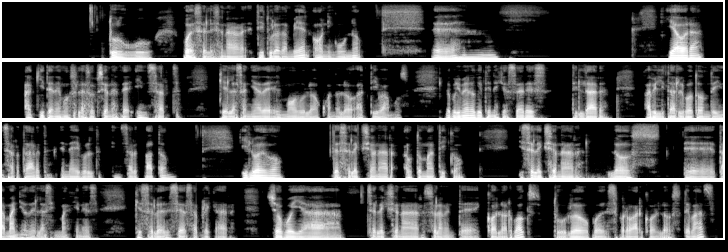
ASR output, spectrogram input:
Tú puedes seleccionar título también o ninguno. Eh, y ahora aquí tenemos las opciones de Insert que las añade el módulo cuando lo activamos. Lo primero que tienes que hacer es tildar, habilitar el botón de insertar, enabled insert button, y luego de seleccionar automático y seleccionar los eh, tamaños de las imágenes que se lo deseas aplicar. Yo voy a seleccionar solamente color box, tú luego puedes probar con los demás.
